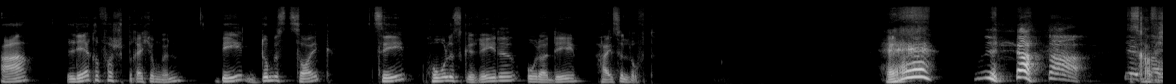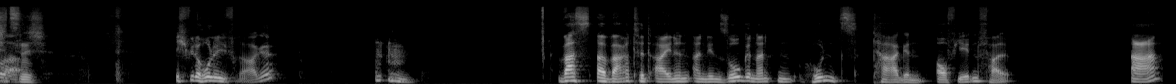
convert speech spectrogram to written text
A. Leere Versprechungen. B. Dummes Zeug. C. Hohles Gerede. Oder D. Heiße Luft. Hä? Ja! Das raff ich jetzt nicht. Ich wiederhole die Frage. Was erwartet einen an den sogenannten Hundstagen auf jeden Fall? A.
